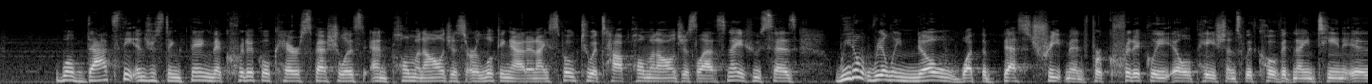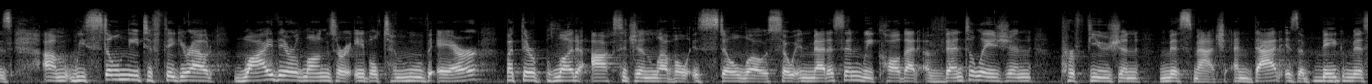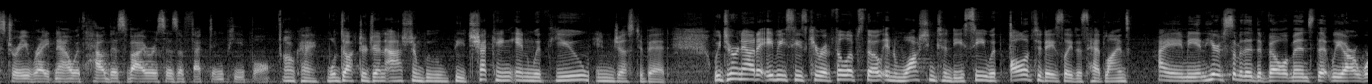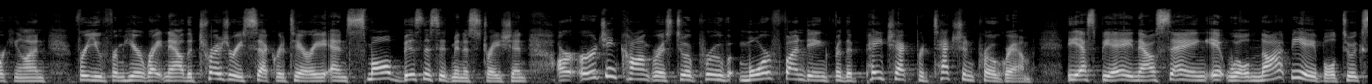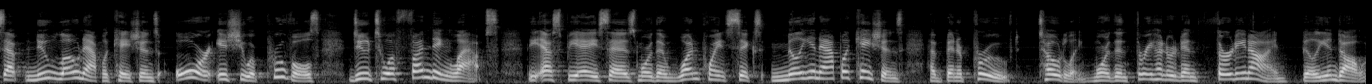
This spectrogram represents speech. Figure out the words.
Well, that's the interesting thing that critical care specialists and pulmonologists are looking at. And I spoke to a top pulmonologist last night who says, we don't really know what the best treatment for critically ill patients with COVID 19 is. Um, we still need to figure out why their lungs are able to move air, but their blood oxygen level is still low. So in medicine, we call that a ventilation perfusion mismatch. And that is a hmm. big mystery right now with how this virus is affecting people. Okay. Well, Dr. Jen Ashton, we will be checking in with you in just a bit. We turn now to ABC's Kyra Phillips, though, in Washington, D.C., with all of today's latest headlines. Hi, Amy. And here's some of the developments that we are working on for you from here right now. The Treasury Secretary and Small Business Administration are urging Congress to approve more funding for the Paycheck Protection Program. The SBA now saying it will not be able to accept new loan applications or issue approvals due to a funding lapse. The SBA says more than 1.6 million applications have been approved, totaling more than $339 billion.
